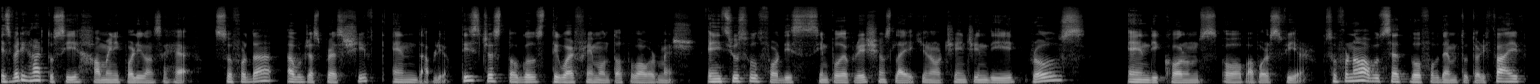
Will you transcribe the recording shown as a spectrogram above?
It's very hard to see how many polygons I have. So for that, I will just press Shift and W. This just toggles the wireframe on top of our mesh. And it's useful for these simple operations like, you know, changing the rows and the columns of our sphere. So for now I will set both of them to 35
